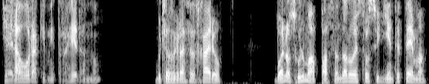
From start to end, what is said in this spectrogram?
Ya era hora que me trajeran, ¿no? Muchas gracias, Jairo. Bueno, Zulma, pasando a nuestro siguiente tema,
